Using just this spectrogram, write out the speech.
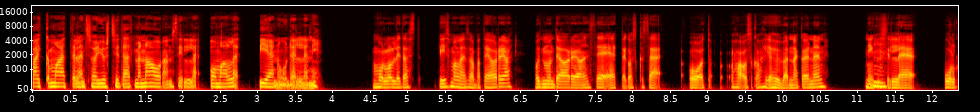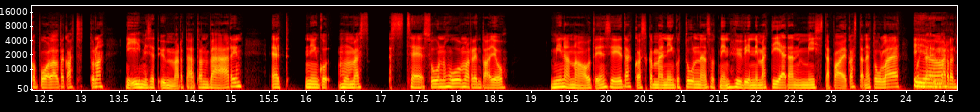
Vaikka mä ajattelen, että se on just sitä, että mä nauran sille omalle pienuudelleni. Mulla oli tästä tismalleen sama teoria, mutta mun teoria on se, että koska sä oot hauska ja hyvännäköinen, niin kuin mm. sille ulkopuolelta katsottuna, niin ihmiset ymmärtää, että on väärin. Että niin kuin mun mielestä se sun huumorintaju – minä nautin siitä, koska mä niinku tunnen sut niin hyvin, niin mä tiedän, mistä paikasta ne tulee. Mutta mä ymmärrän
